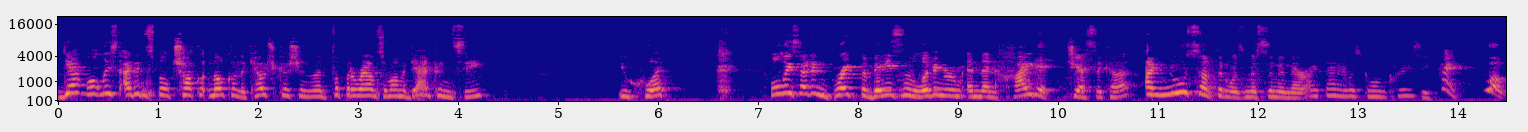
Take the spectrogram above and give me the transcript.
Yeah, well, at least I didn't spill chocolate milk on the couch cushion and then flip it around so mom and dad couldn't see. You what? Well, at least I didn't break the vase in the living room and then hide it, Jessica. I knew something was missing in there. I thought I was going crazy. Hey, whoa,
